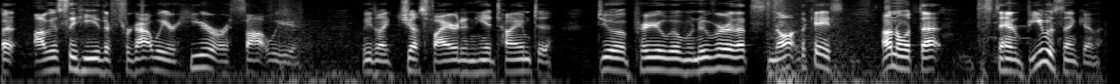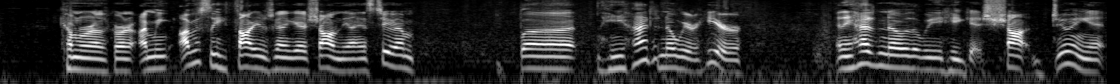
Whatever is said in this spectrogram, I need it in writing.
but obviously he either forgot we were here or thought we, we like just fired and he had time to do a little maneuver. That's not the case. I don't know what that the standard B was thinking coming around the corner. I mean, obviously he thought he was going to get a shot on the IS-2M, um, but he had to know we were here, and he had to know that we he get shot doing it,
